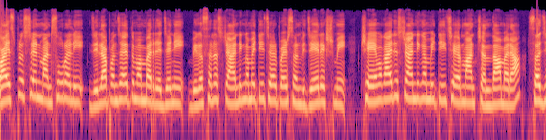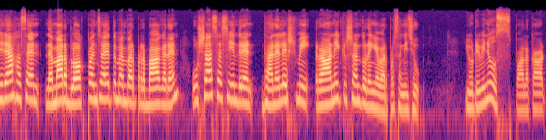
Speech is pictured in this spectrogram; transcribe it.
വൈസ് പ്രസിഡന്റ് മൻസൂർ അലി ജില്ലാ പഞ്ചായത്ത് മെമ്പർ രജനി വികസന സ്റ്റാൻഡിംഗ് കമ്മിറ്റി ചെയർപേഴ്സൺ വിജയലക്ഷ്മി ക്ഷേമകാര്യ സ്റ്റാൻഡിംഗ് കമ്മിറ്റി ചെയർമാൻ ചന്ദാമര സജിര ഹസൻ നെമാർ ബ്ലോക്ക് പഞ്ചായത്ത് മെമ്പർ പ്രഭാകരൻ ഉഷ ശശീന്ദ്രൻ ധനലക്ഷ്മി റാണി കൃഷ്ണൻ തുടങ്ങിയവർ പ്രസംഗിച്ചു. U T V news Palakkad.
